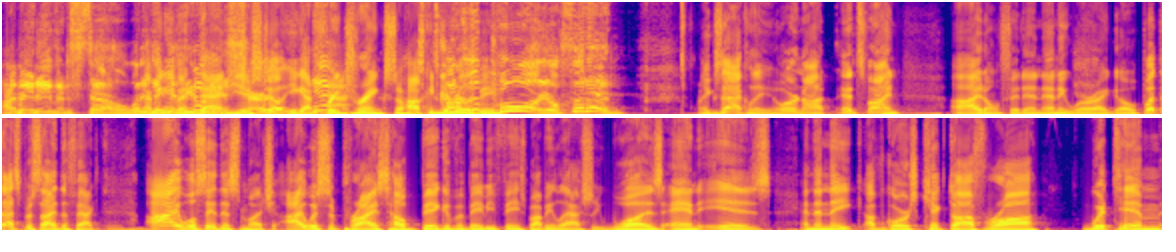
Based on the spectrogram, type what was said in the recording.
I mean, even still, what do I you mean, even then, you still you got free drinks. So how can Go you to really the be? pool. You'll fit in. Exactly, or not. It's fine. I don't fit in anywhere I go, but that's beside the fact. I will say this much: I was surprised how big of a babyface Bobby Lashley was and is. And then they, of course, kicked off Raw with him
